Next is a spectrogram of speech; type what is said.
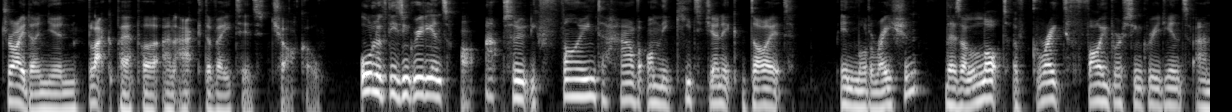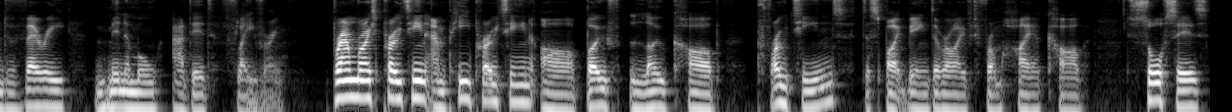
dried onion, black pepper, and activated charcoal. All of these ingredients are absolutely fine to have on the ketogenic diet in moderation. There's a lot of great fibrous ingredients and very minimal added flavouring. Brown rice protein and pea protein are both low carb proteins, despite being derived from higher carb sources.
